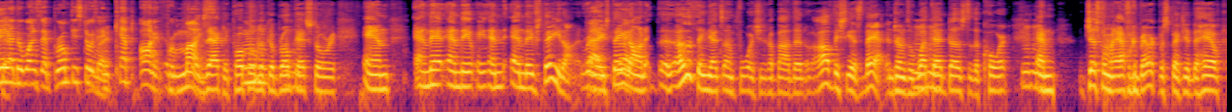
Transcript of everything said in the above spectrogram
They, are the ones that broke these stories right. and kept on it for months. Exactly. ProPublica mm-hmm. broke mm-hmm. that story, and and that and they and and they've stayed on it. Right. And they've stayed right. on it. The other thing that's unfortunate about that, obviously, is that in terms of what mm-hmm. that does to the court mm-hmm. and just from an African American perspective, to have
